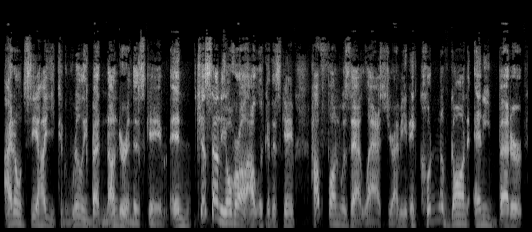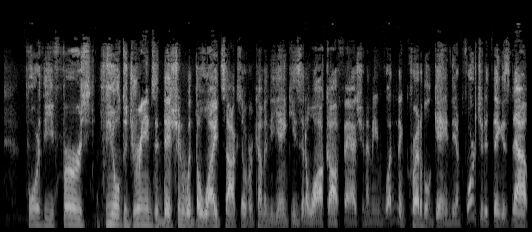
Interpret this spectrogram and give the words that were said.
I don't see how you could really bet an under in this game. And just on the overall outlook of this game, how fun was that last year? I mean, it couldn't have gone any better for the first Field of Dreams edition with the White Sox overcoming the Yankees in a walk-off fashion. I mean, what an incredible game. The unfortunate thing is now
